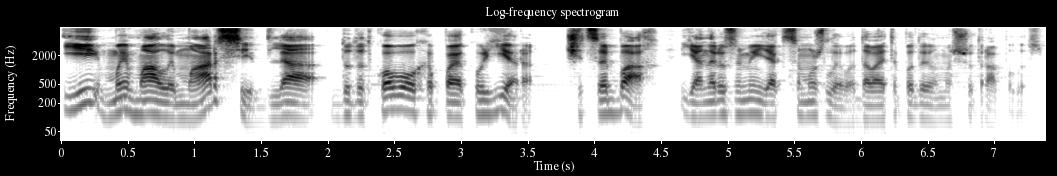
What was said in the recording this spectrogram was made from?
І ми мали Марсі для додаткового ХП кур'єра. Чи це баг? Я не розумію, як це можливо. Давайте подивимося, що трапилось.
